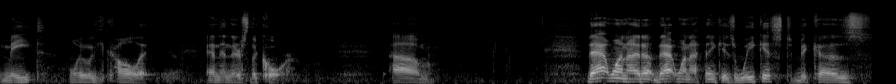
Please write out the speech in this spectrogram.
meat. What would you call it? And then there's the core. Um, that one I don't, that one I think is weakest because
